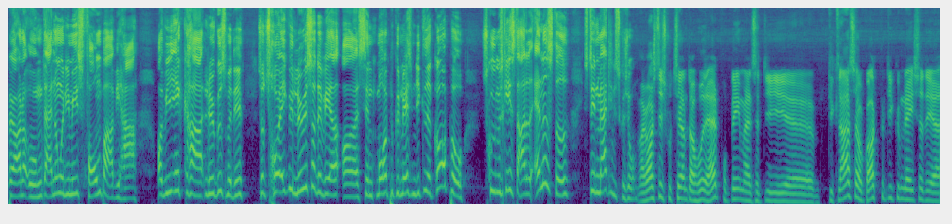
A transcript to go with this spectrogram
børn og unge, der er nogle af de mest formbare, vi har, og vi ikke har lykkedes med det, så tror jeg ikke, vi løser det ved at sende dem over på gymnasiet, de gider gå på. Skulle vi måske starte et andet sted? Så det er en mærkelig diskussion. Man kan også diskutere, om der overhovedet er et problem. Altså, de, øh, de klarer sig jo godt på de gymnasier der.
